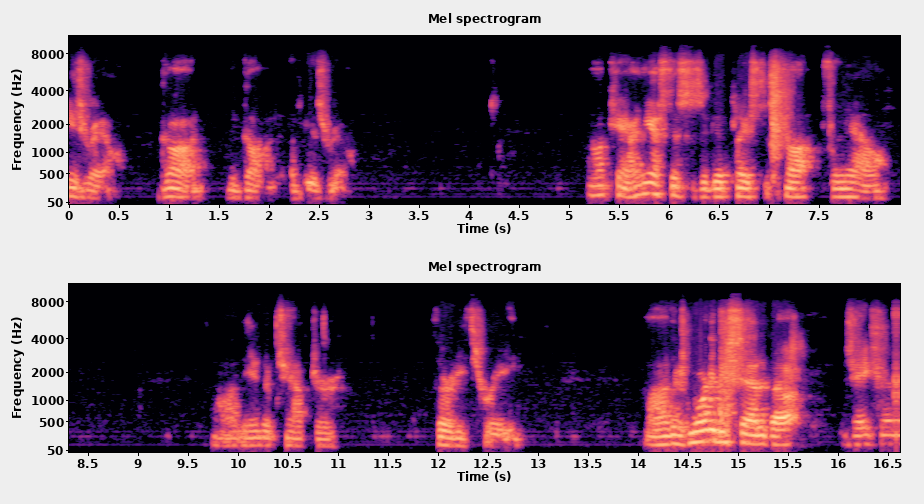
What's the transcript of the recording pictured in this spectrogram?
Israel, God, the God of Israel. Okay, I guess this is a good place to stop for now. Uh, the end of chapter 33. Uh, there's more to be said about Jacob,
